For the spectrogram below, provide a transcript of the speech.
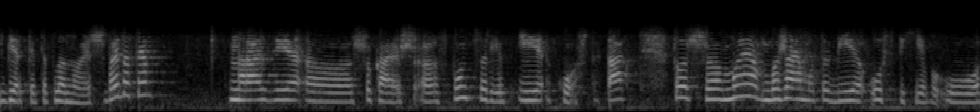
збірки ти плануєш видати. Наразі е, шукаєш е, спонсорів і кошти. Так тож е, ми бажаємо тобі успіхів у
